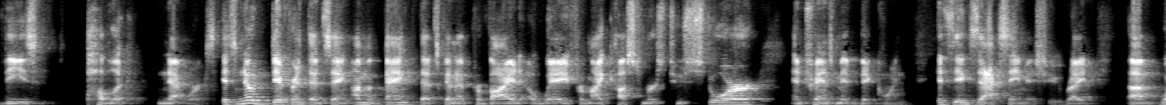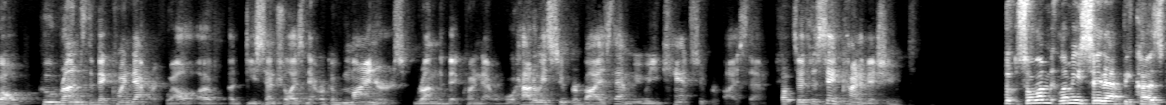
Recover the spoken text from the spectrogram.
these public networks. It's no different than saying I'm a bank that's going to provide a way for my customers to store and transmit Bitcoin. It's the exact same issue, right? Um, well, who runs the Bitcoin network? Well, a, a, decentralized network of miners run the Bitcoin network. Well, how do we supervise them? Well, you can't supervise them. Oh. So it's the same kind of issue. So, so let, me, let me say that because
